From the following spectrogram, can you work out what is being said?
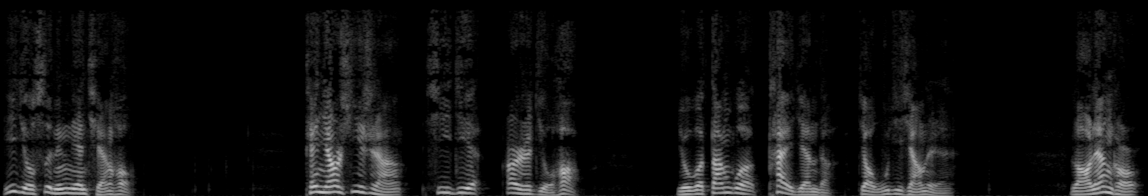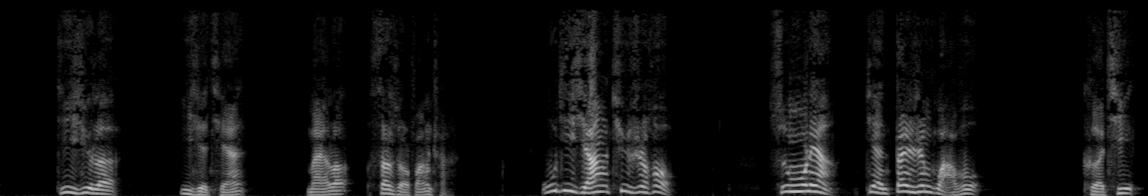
一九四零年前后，天桥西市场西街二十九号有个当过太监的叫吴吉祥的人，老两口积蓄了一些钱，买了三所房产。吴吉祥去世后，孙洪亮见单身寡妇可妻，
